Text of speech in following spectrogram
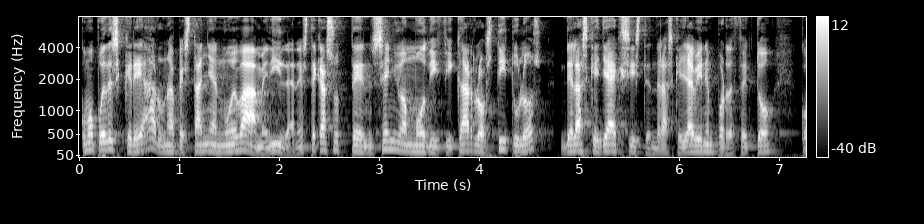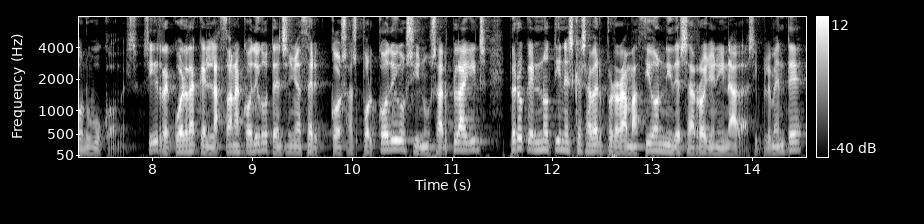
cómo puedes crear una pestaña nueva a medida. En este caso te enseño a modificar los títulos de las que ya existen, de las que ya vienen por defecto con WooCommerce. ¿sí? Recuerda que en la zona código te enseño a hacer cosas por código sin usar plugins, pero que no tienes que saber programación ni desarrollo ni nada. Simplemente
